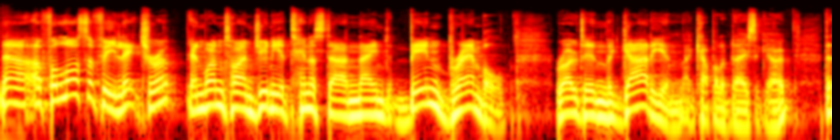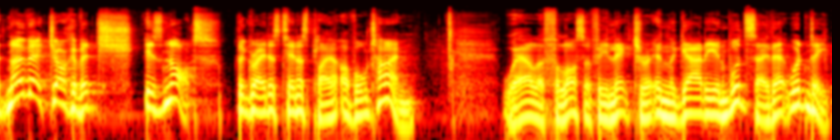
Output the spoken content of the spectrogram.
Now, a philosophy lecturer and one time junior tennis star named Ben Bramble wrote in The Guardian a couple of days ago that Novak Djokovic is not the greatest tennis player of all time. Well, a philosophy lecturer in The Guardian would say that, wouldn't he?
